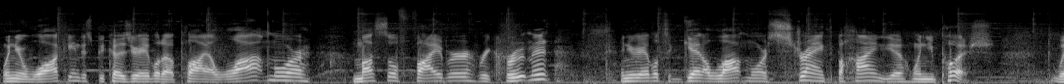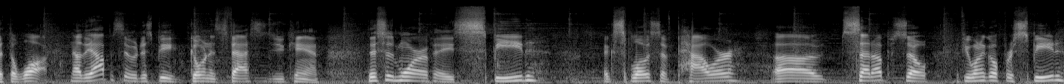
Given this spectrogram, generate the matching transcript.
when you're walking just because you're able to apply a lot more muscle fiber recruitment and you're able to get a lot more strength behind you when you push with the walk. Now the opposite would just be going as fast as you can. This is more of a speed explosive power uh, setup. So if you want to go for speed,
